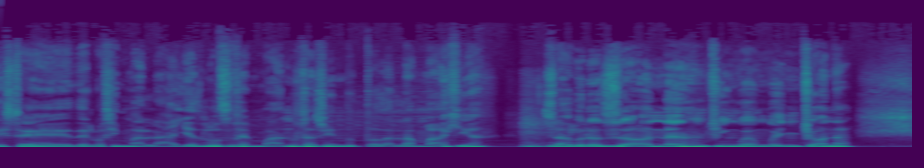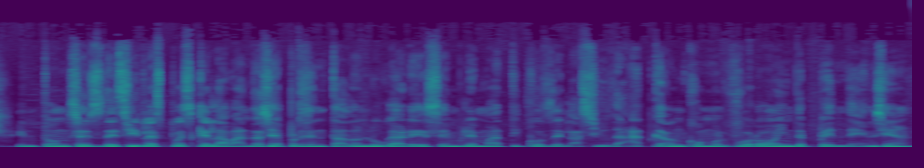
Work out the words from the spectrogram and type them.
ese de los Himalayas, los hermanos haciendo toda la magia sabrosona, chingüengüenchona. Entonces, decirles pues que la banda se ha presentado en lugares emblemáticos de la ciudad, como el Foro Independencia,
